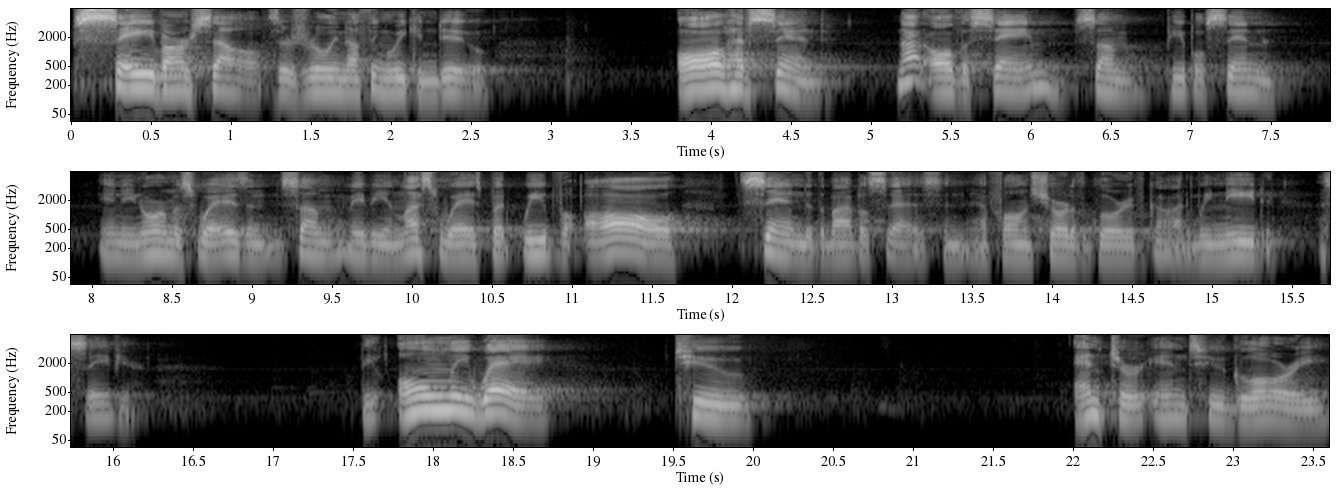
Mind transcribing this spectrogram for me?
save ourselves, there's really nothing we can do. All have sinned. Not all the same. Some people sin in enormous ways and some maybe in less ways, but we've all sinned, the Bible says, and have fallen short of the glory of God. We need a Savior. The only way to enter into glory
